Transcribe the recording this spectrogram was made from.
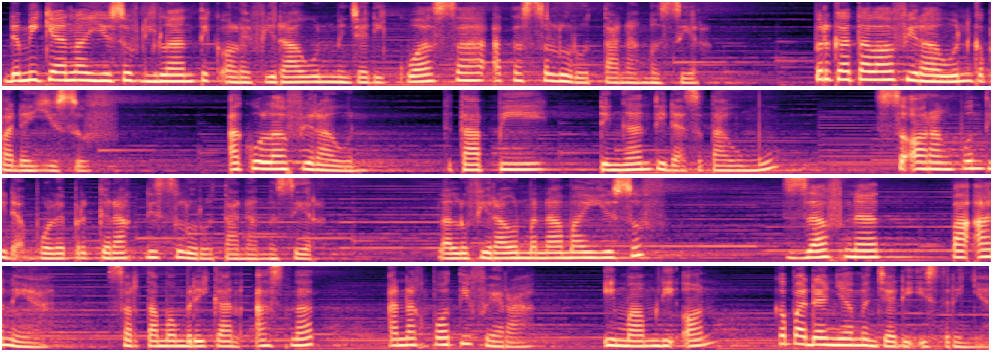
Demikianlah Yusuf dilantik oleh Firaun menjadi kuasa atas seluruh tanah Mesir. Berkatalah Firaun kepada Yusuf, Akulah Firaun, tetapi dengan tidak setahumu, seorang pun tidak boleh bergerak di seluruh tanah Mesir. Lalu Firaun menamai Yusuf, Zafnat Pa'anea, serta memberikan Asnat, anak Potifera, Imam Dion, kepadanya menjadi istrinya.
